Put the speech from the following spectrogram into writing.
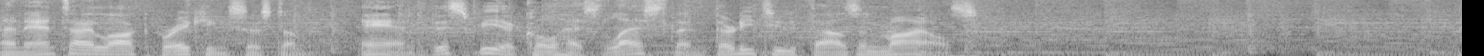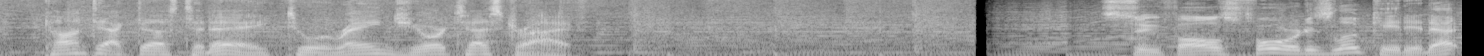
an anti-lock braking system, and this vehicle has less than 32,000 miles. Contact us today to arrange your test drive. Sioux Falls Ford is located at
